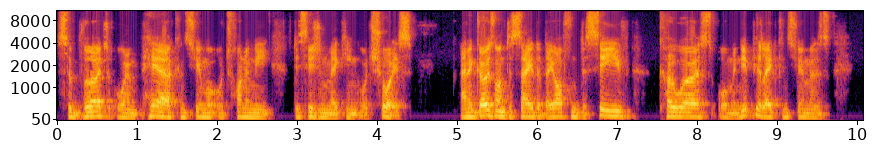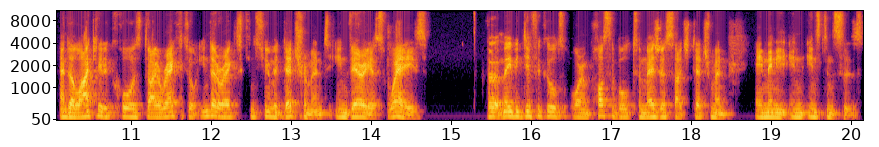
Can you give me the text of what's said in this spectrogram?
subvert or impair consumer autonomy, decision-making or choice. And it goes on to say that they often deceive, coerce or manipulate consumers and are likely to cause direct or indirect consumer detriment in various ways though it may be difficult or impossible to measure such detriment in many in instances.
